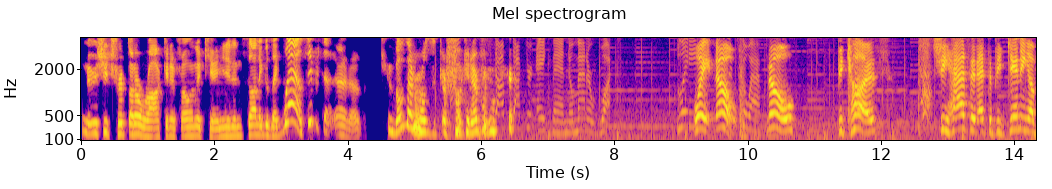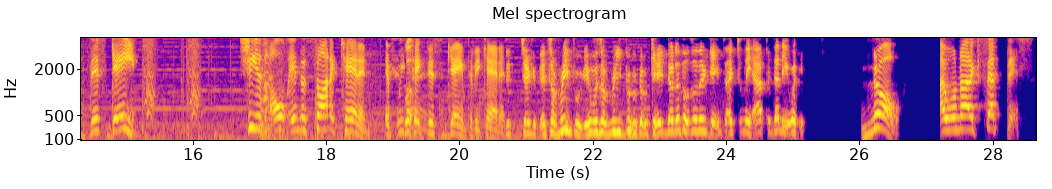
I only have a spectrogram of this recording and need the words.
Maybe she tripped on a rock and it fell in the canyon, and Sonic was like, "Wow, Super Sonic!" I don't know. Because those emeralds are fucking everywhere. Dr. Eggman, no matter what. Wait, no! No! Because she has it at the beginning of this game. She is all in the Sonic canon if we Well- take this game to be canon. Jacob, it's a reboot. It was a reboot, okay? None of those other games actually happened anyway. No! I will not accept this.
